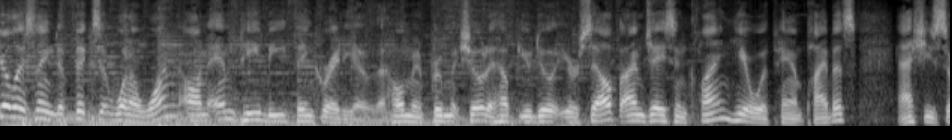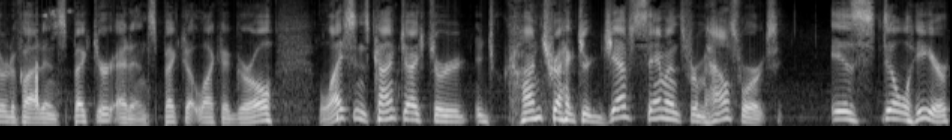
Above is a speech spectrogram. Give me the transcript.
You're listening to Fix It 101 on MPB Think Radio, the home improvement show to help you do it yourself. I'm Jason Klein here with Pam Pybus, ASHI certified inspector at Inspect It Like a Girl. Licensed contractor, contractor Jeff Simmons from Houseworks is still here,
